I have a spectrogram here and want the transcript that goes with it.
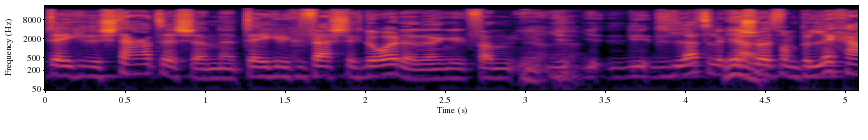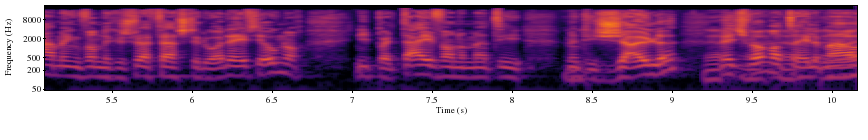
tegen de staat is en eh, tegen de gevestigde orde. Dan denk ik van, Ja, je- ja. je- die- het is letterlijk een soort van belichaming van de gevestigde orde. Heeft hij ook nog die partij van hem met die, met die zuilen, weet je wel, wat er helemaal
